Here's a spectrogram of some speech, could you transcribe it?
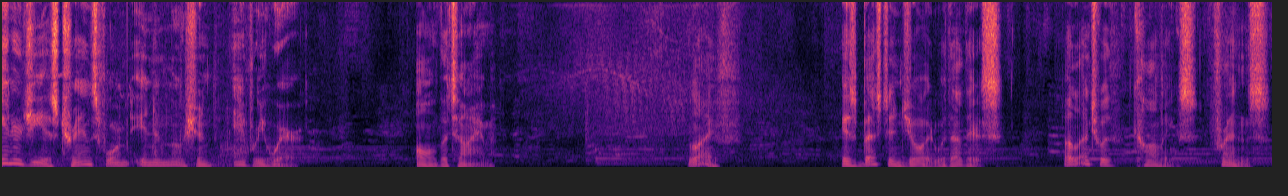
energy is transformed into motion everywhere, all the time. Life is best enjoyed with others. A lunch with colleagues, friends,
